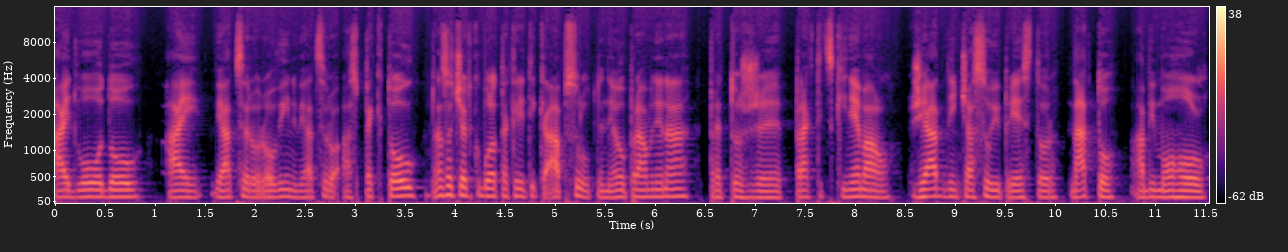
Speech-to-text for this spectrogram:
aj dôvodov, aj viacero rovín, viacero aspektov. Na začiatku bola tá kritika absolútne neoprávnená, pretože prakticky nemal žiadny časový priestor na to, aby mohol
